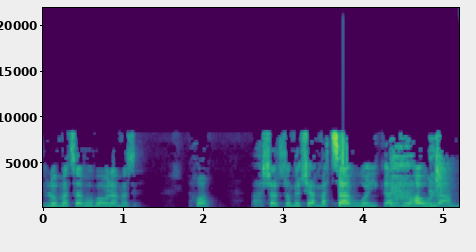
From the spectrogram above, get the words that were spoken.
ולא מצבו בעולם הזה, נכון? עכשיו, זאת אומרת שהמצב הוא העיקר, לא העולם,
